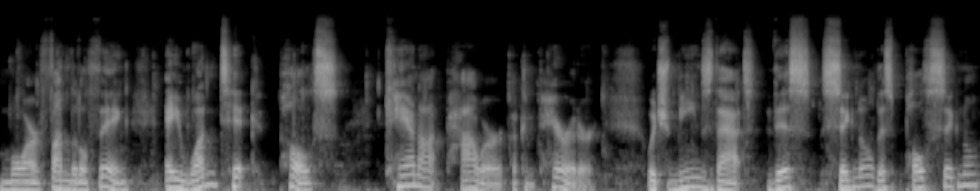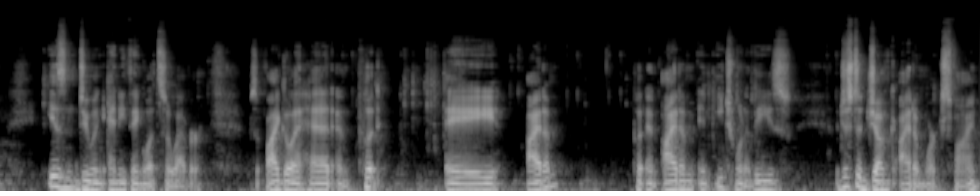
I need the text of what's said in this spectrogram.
more fun little thing. A one tick pulse cannot power a comparator, which means that this signal, this pulse signal, isn't doing anything whatsoever. So if I go ahead and put a item, put an item in each one of these, just a junk item works fine.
